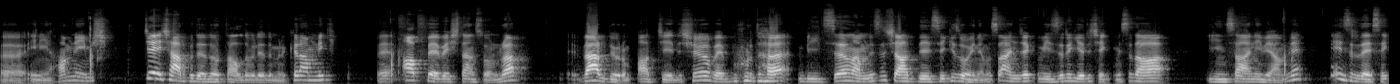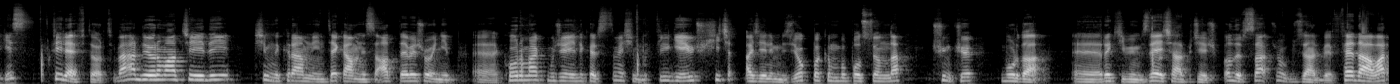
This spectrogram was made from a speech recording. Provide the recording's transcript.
e, en iyi hamleymiş. C çarpı D4 aldı Vladimir Kramnik. Ve at B5'ten sonra ver diyorum at C dışı ve burada bilgisayarın hamlesi şah D8 oynaması ancak veziri geri çekmesi daha insani bir hamle. Vezir D8, fil F4 ver diyorum at C7'yi. Şimdi Kramnik'in tek hamlesi at D5 oynayıp e, korumak bu C7 karıştı ve şimdi fil G3 hiç acelemiz yok bakın bu pozisyonda. Çünkü burada e, rakibimiz D çarpı C3 alırsa çok güzel bir feda var.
